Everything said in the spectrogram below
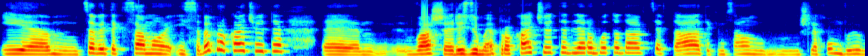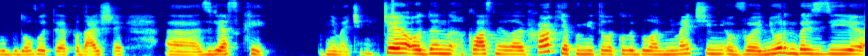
І ем, це ви так само і себе прокачуєте, ем, ваше резюме прокачуєте для роботодавців, та таким самим шляхом ви вибудовуєте подальші е, зв'язки. В Німеччині ще один класний лайфхак. Я помітила, коли була в Німеччині в Нюрнберзі е,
